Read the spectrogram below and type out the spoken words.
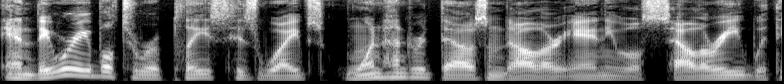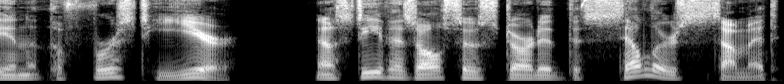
And they were able to replace his wife's $100,000 annual salary within the first year. Now, Steve has also started the Sellers Summit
